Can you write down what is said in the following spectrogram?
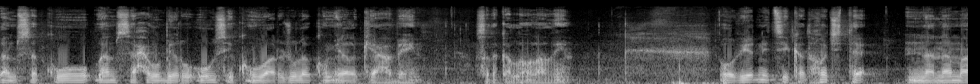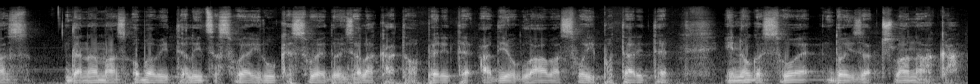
وامسكوا وامسحوا برؤوسكم وارجلكم إلى الكعبين صدق الله العظيم O vjernici, kad hoćete na namaz, da namaz obavite lica svoja i ruke svoje do iza lakata operite, a dio glava svoji potarite i noga svoje do iza članaka.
